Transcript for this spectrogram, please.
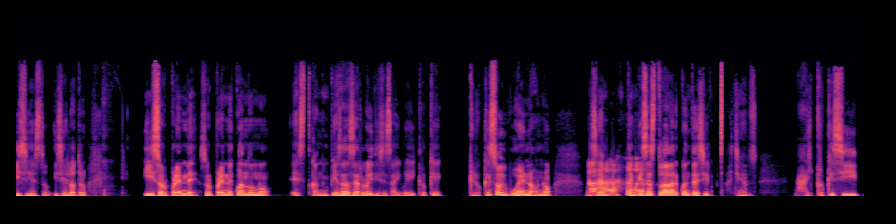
y si esto, y si el otro y sorprende, sorprende cuando uno es, cuando empiezas a hacerlo y dices, "Ay, güey, creo que creo que soy bueno, ¿no?" O sea, te empiezas tú a dar cuenta de decir, "Ay, chinga, pues, ay, creo que sí,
